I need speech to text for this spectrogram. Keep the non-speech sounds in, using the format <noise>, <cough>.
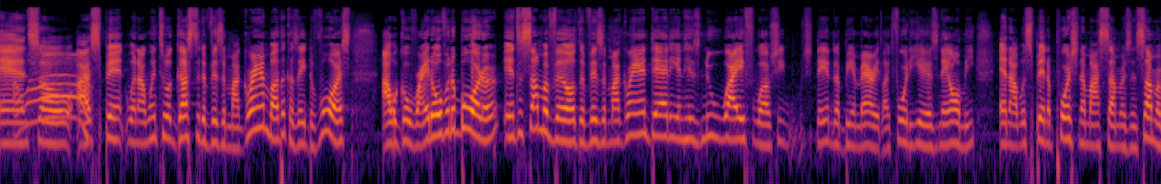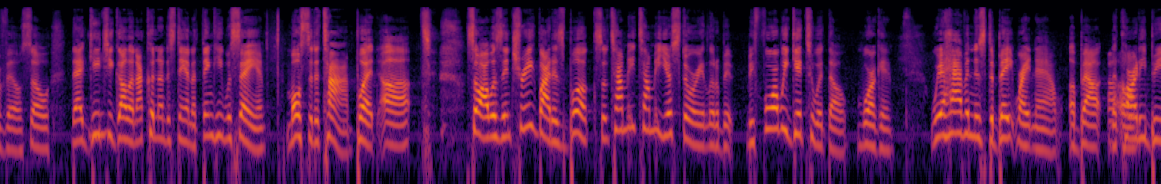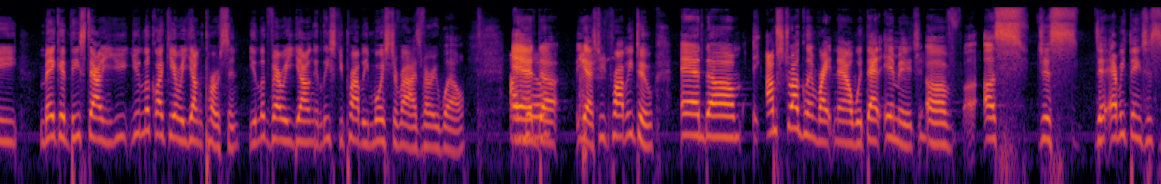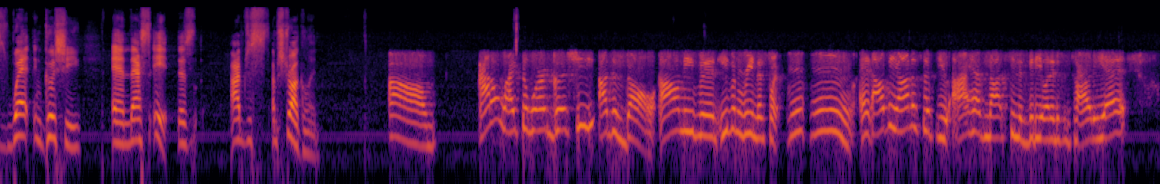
And Oh, so. I spent when I went to Augusta to visit my grandmother because they divorced. I would go right over the border into Somerville to visit my granddaddy and his new wife. Well, she they ended up being married like forty years, Naomi. And I would spend a portion of my summers in Somerville. So that Mm-hmm. Geechee Gullah, and I couldn't understand a thing he was saying most of the time. But uh, <laughs> so I was intrigued by this book. So tell me, tell me your story a little bit before we get to it, though, Morgan. We're having this debate right now about the Uh-oh. Cardi B, Megan Thee Stallion. You you look like you're a young person. You look very young. At least you probably moisturize very well. I and. Uh, yes, you probably do. And um, I'm struggling right now with that image of uh, us just that everything's just wet and gushy, and that's it. There's, I'm just I'm struggling. Um, I don't like the word gushy. I just don't. I don't even even reading this like mm-mm. And I'll be honest with you, I have not seen the video in its entirety yet,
